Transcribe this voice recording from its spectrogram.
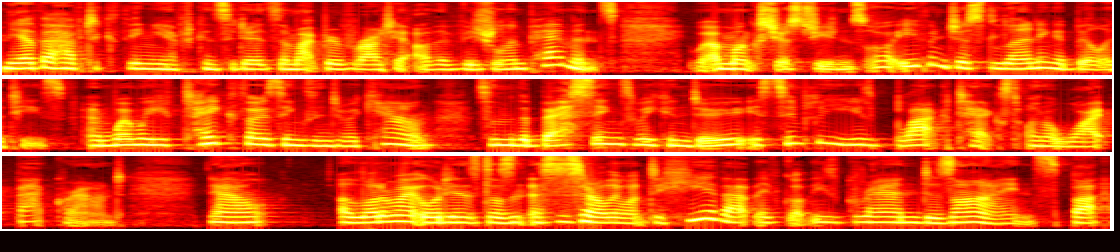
The other have to, thing you have to consider is there might be a variety of other visual impairments amongst your students or even just learning abilities. And when we take those things into account, some of the best things we can do is simply use black text on a white background. Now, a lot of my audience doesn't necessarily want to hear that. They've got these grand designs. But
